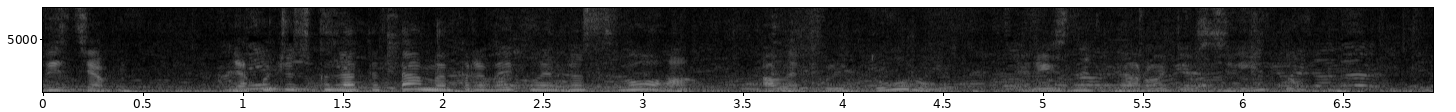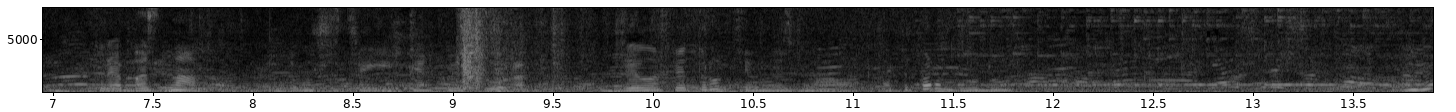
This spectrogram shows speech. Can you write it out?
Дивіться, я хочу сказати, та ми привикли до свого, але культуру різних народів світу треба знати, тому що це їхня культура. Жила 5 років, не знала, а тепер буду. Угу.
